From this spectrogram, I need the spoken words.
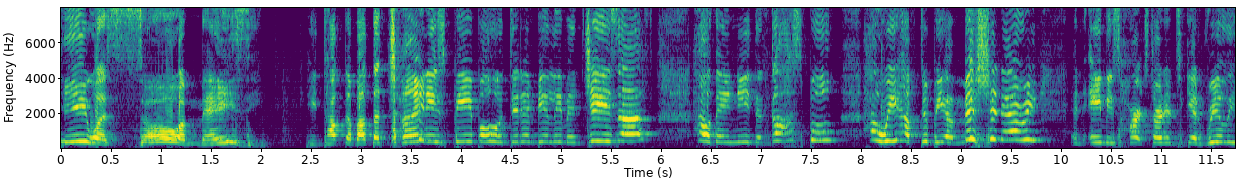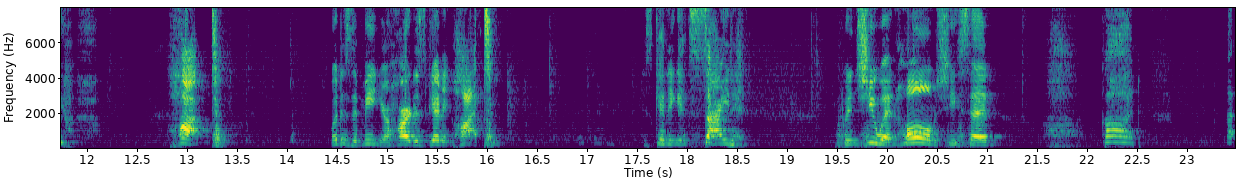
He was so amazing. He talked about the Chinese people who didn't believe in Jesus, how they need the gospel, how we have to be a missionary. And Amy's heart started to get really hot. What does it mean? Your heart is getting hot. It's getting excited. When she went home, she said, oh, God, I,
